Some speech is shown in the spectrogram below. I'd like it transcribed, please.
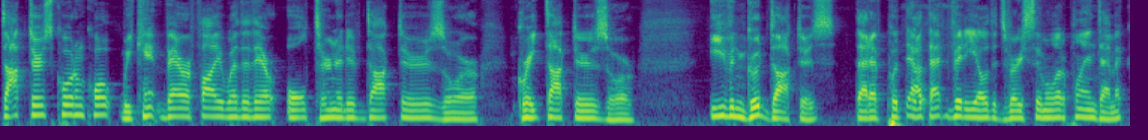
doctors, quote unquote. We can't verify whether they're alternative doctors or great doctors or even good doctors that have put out that video that's very similar to Plandemic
